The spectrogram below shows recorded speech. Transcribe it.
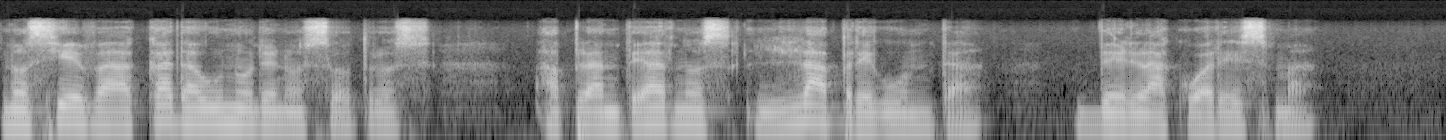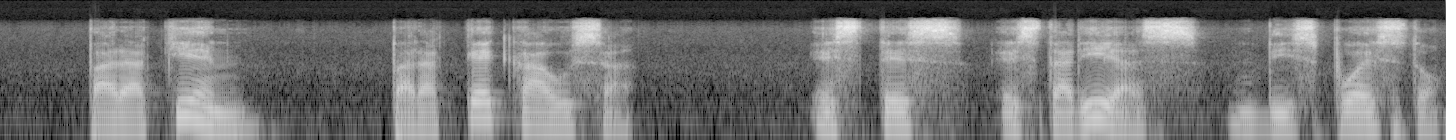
nos lleva a cada uno de nosotros a plantearnos la pregunta de la cuaresma. ¿Para quién, para qué causa estés, estarías dispuesto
